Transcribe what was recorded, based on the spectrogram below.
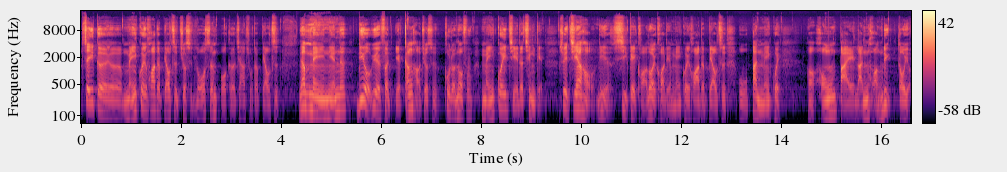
这个玫瑰花的标志就是罗森伯格家族的标志。那每年呢六月份也刚好就是库伦诺夫玫瑰节的庆典，所以今天好，你也细给跨落一跨点玫瑰花的标志，五瓣玫瑰哦，红白蓝黄绿都有。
